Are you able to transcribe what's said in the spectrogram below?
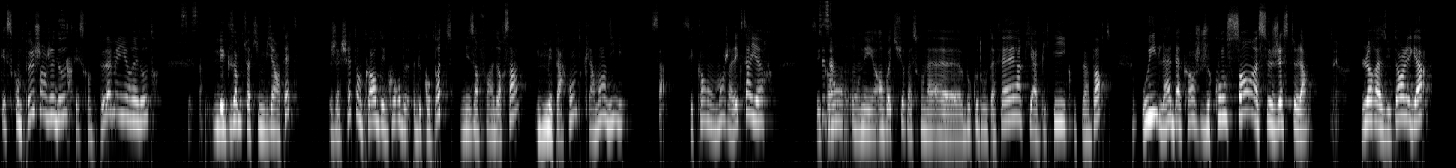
Qu'est-ce qu'on peut changer d'autre? Qu'est-ce qu'on peut améliorer d'autre? L'exemple tu vois, qui me vient en tête, j'achète encore des gourdes de compote. Mes enfants adorent ça. Mais par contre, clairement, on dit, mais ça, c'est quand on mange à l'extérieur. C'est C'est quand on est en voiture parce qu'on a euh, beaucoup de route à faire, qu'il y a un pique-nique ou peu importe. Oui, là, d'accord, je consens à ce geste-là. Le reste du temps, les gars,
